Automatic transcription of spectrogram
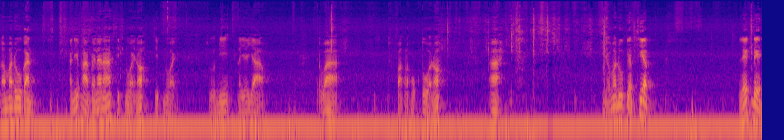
เรามาดูกัน อันนี้ผ่านไปแล้วนะ10หน่วยเนาะ10หน่วย สูตรนี้ระยะยาว แต่ว่าฝั่งละ6ตัวเนาะอะเดี๋ยวมาดูเปรียบเทียบ เลขเด่น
